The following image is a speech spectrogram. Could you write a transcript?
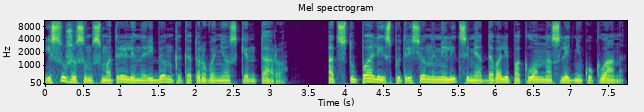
и с ужасом смотрели на ребенка, которого нес Кентаро. Отступали и с потрясенными лицами отдавали поклон наследнику клана.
